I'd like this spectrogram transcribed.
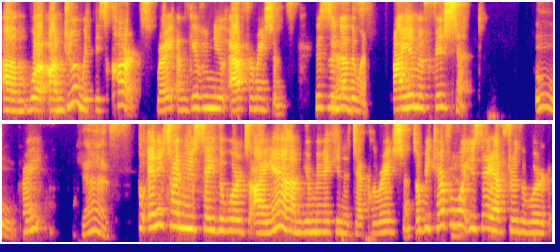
um, what I'm doing with these cards, right? I'm giving you affirmations. This is yes. another one. I am efficient. Ooh. Right? Yes. So anytime you say the words I am, you're making a declaration. So be careful what you say after the word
